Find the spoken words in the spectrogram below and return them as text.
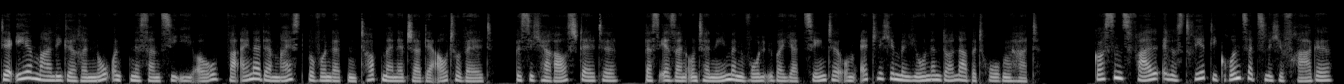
Der ehemalige Renault und Nissan CEO war einer der meistbewunderten Top-Manager der Autowelt, bis sich herausstellte, dass er sein Unternehmen wohl über Jahrzehnte um etliche Millionen Dollar betrogen hat. Gossens Fall illustriert die grundsätzliche Frage,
